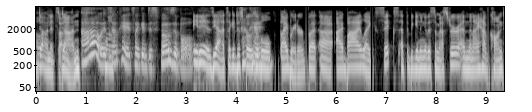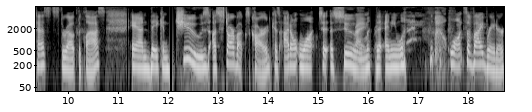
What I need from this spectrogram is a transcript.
Oh, done, it's done. Oh, it's Wow. okay. It's like a disposable. It is, yeah. It's like a disposable vibrator. But uh, I buy like six at the beginning of the semester, and then I have contests throughout the class, and they can choose a Starbucks card because I don't want to assume Right, right. that anyone. wants a vibrator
